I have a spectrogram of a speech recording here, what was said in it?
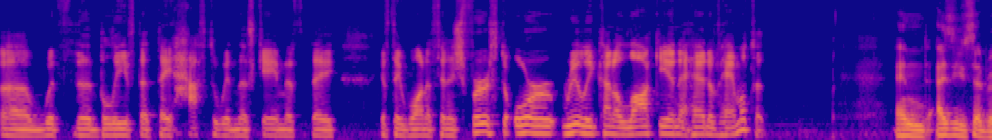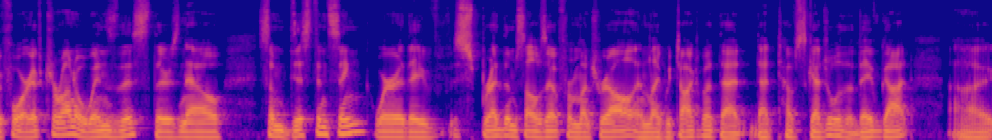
uh, with the belief that they have to win this game if they if they want to finish first or really kind of lock in ahead of Hamilton. And as you said before, if Toronto wins this, there's now some distancing where they've spread themselves out from Montreal, and like we talked about that that tough schedule that they've got uh,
